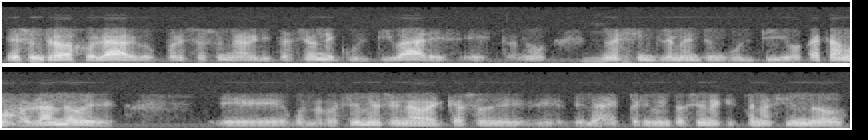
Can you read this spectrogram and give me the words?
Es un trabajo largo, por eso es una habilitación de cultivar es esto, ¿no? No es simplemente un cultivo. Acá estamos hablando de, eh, bueno, recién mencionaba el caso de, las experimentaciones que están haciendo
